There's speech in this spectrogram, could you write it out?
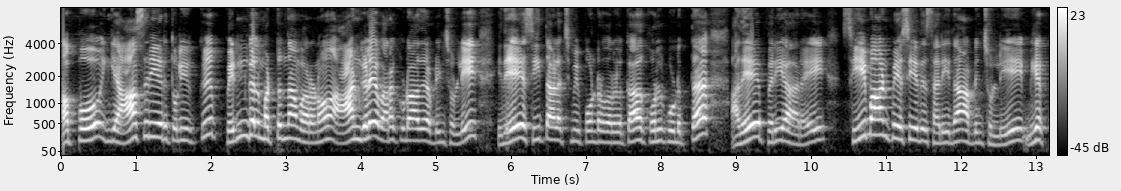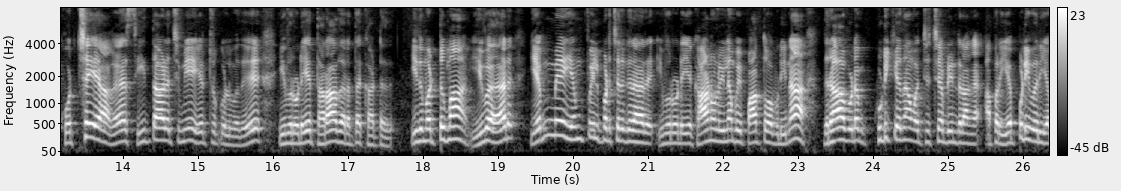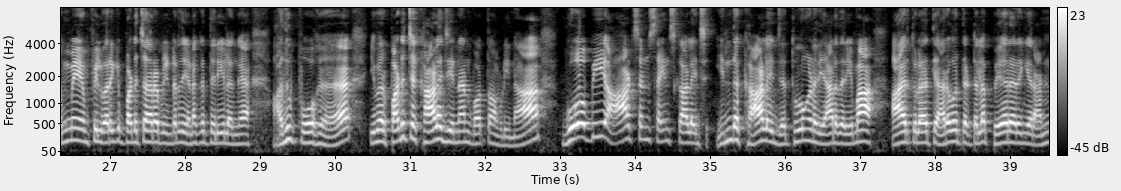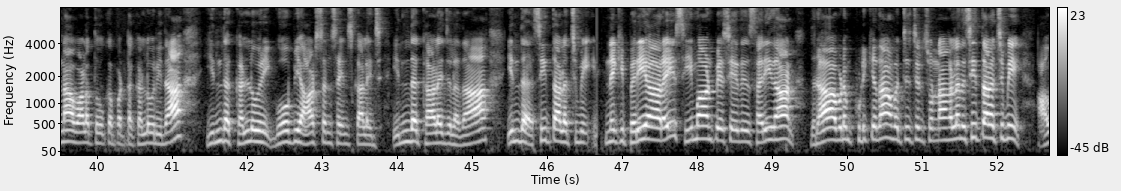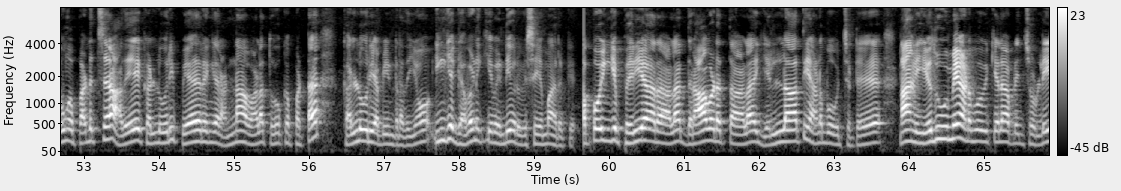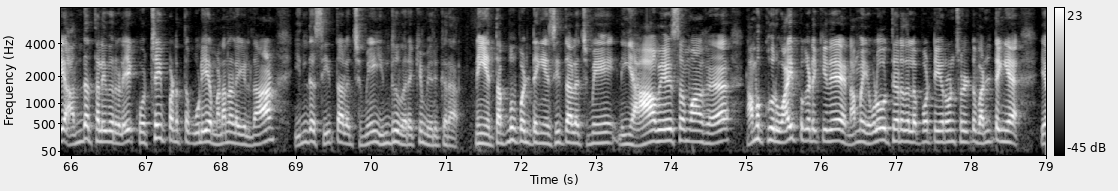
அப்போது இங்கே ஆசிரியர் தொழிலுக்கு பெண்கள் மட்டும்தான் வரணும் ஆண்களே வரக்கூடாது அப்படின்னு சொல்லி இதே சீதாலட்சுமி போன்றவர்களுக்காக குரல் கொடுத்த அதே பெரியாரை சீமான் பேசியது சரிதான் அப்படின்னு சொல்லி மிக கொச்சையாக சீதாலட்சுமியை ஏற்றுக்கொள்வது இவருடைய தராதரத்தை காட்டுது. இது மட்டுமா? இவர் எம்ஏ எம்ஃபில் படிச்சிருக்கிறாரு. இவருடைய காணொளிலாம் போய் பார்த்தோம் அப்படின்னா திராவிடம் குடிக்க தான் வச்சுச்சு அப்படின்றாங்க. அப்புறம் எப்படி இவர் எம்ஏ எம்ஃபில் வரைக்கும் படித்தார் அப்படின்றது எனக்கு தெரியலங்க. அது போக இவர் படித்த காலேஜ் என்னன்னு பார்த்தோம் அப்படின்னா Gobi arts and science college இந்த காலேஜை தூங்கினது யார் தெரியுமா? ஆயிரத்தி தொள்ளாயிரத்தி அறுபத்தெட்டில் பேரறிஞர் அண்ணாவால் தூக்கப்பட்ட துவக்கப்பட்ட கல்லூரி தான் இந்த கல்லூரி Gobi arts and science college இந்த காலேஜில் தான் இந்த சீதாலட்சுமி. இன்னைக்கு பெரியாரை சீமான் பேசியது சரிதான். திராவிடம் குடிக்க தான் வச்சுச்சுன்னு சொன்னாங்கல்ல இந்த சீதாலட்சுமி. அவங்க படித்த அதே கல்லூரி பேரறிஞர் அண்ணாவால் துவக்கப்பட்ட கல்லூரி அப்படின்றதையும் இங்கே கவனிக்க வேண்டிய ஒரு விஷயமா இருக்கு. அப்போ இங்கே பெரியாரால திராவிடத்தால எல்லாத்தையும் அனுபவிச்சுட்டு நாங்கள் எதுவுமே அனுபவிக்கலை அப்படின்னு சொல்லி அந்த தலைவர்களை கொச்சைப்படுத்தக்கூடிய மனநிலையில் தான் இந்த சீதாலட்சுமி இன்று வரைக்கும் இருக்கிறார். நீங்கள் தப்பு பண்ணிட்டீங்க சீதாலட்சுமி. நீங்கள் ஆவேசமாக நமக்கு ஒரு வாய்ப்பு கிடைக்கிதே. நம்ம எவ்வளோ தேர்தலில் போட்டிக்கிறோம்னு சொல்லிட்டு வந்துட்டீங்க.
